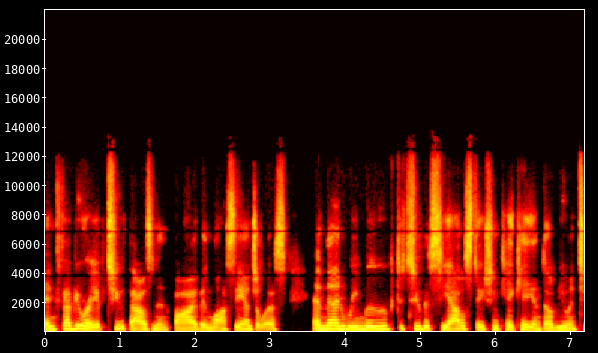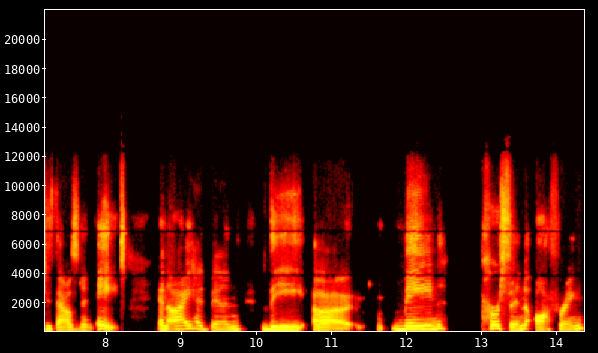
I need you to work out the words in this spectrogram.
in February of 2005 in Los Angeles. And then we moved to the Seattle station KKNW in 2008. And I had been the uh, main person offering,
